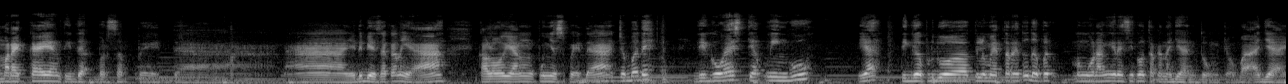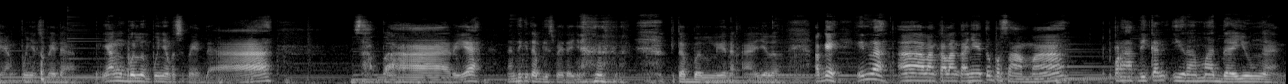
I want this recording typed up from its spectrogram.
mereka yang tidak bersepeda. Nah, jadi biasakan ya, kalau yang punya sepeda, coba deh digoes tiap minggu ya 32 km itu dapat mengurangi resiko terkena jantung. Coba aja yang punya sepeda. Yang belum punya sepeda sabar ya. Nanti kita beli sepedanya. Kita beli enak aja loh. Oke inilah uh, langkah-langkahnya itu bersama. Perhatikan irama dayungan.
